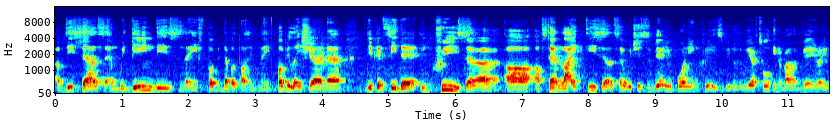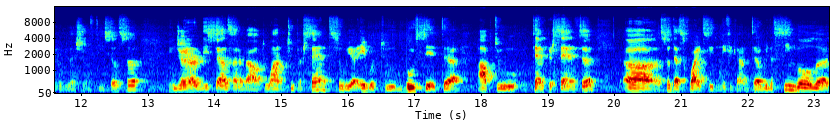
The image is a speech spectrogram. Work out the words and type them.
of these cells, and within this naive double positive naive population, uh, you can see the increase uh, uh, of stem-like T cells, uh, which is a very important increase because we are talking about a very rare population of T cells. in general, these cells are about 1-2%, so we are able to boost it up to 10%. Uh, so that's quite significant. Uh, with a single uh,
